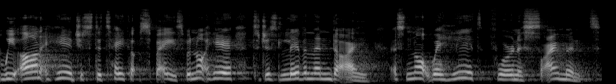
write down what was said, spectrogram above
We aren't here just to take up space. We're not here to just live and then die. That's not. We're here for an assignment.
